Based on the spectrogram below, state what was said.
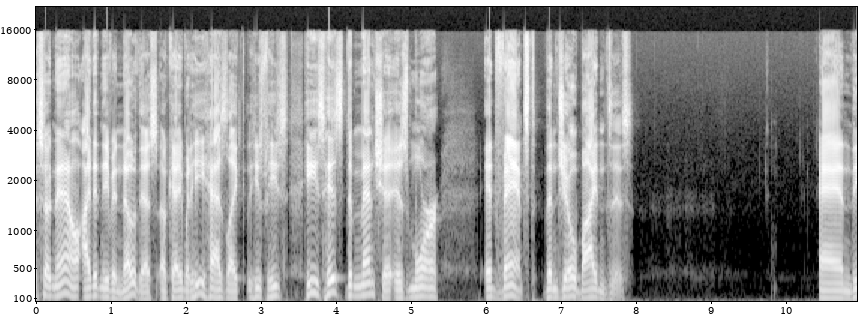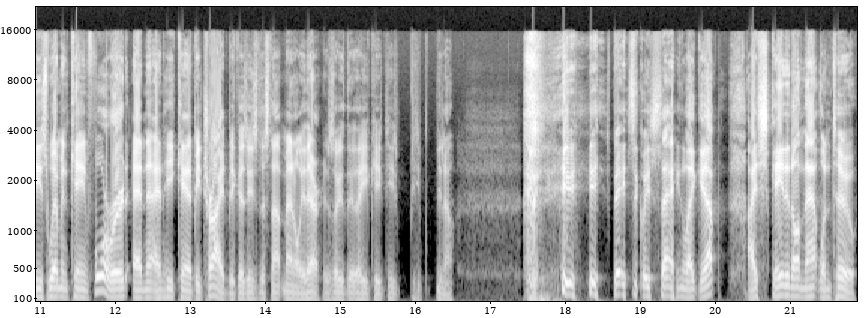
so now i didn't even know this okay? But he has like he's he's he's his dementia is more advanced than joe biden's is. And these women came forward and and he can't be tried because he's just not mentally there. So he, he, he, he you know he's basically saying like yep i skated on that one too.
